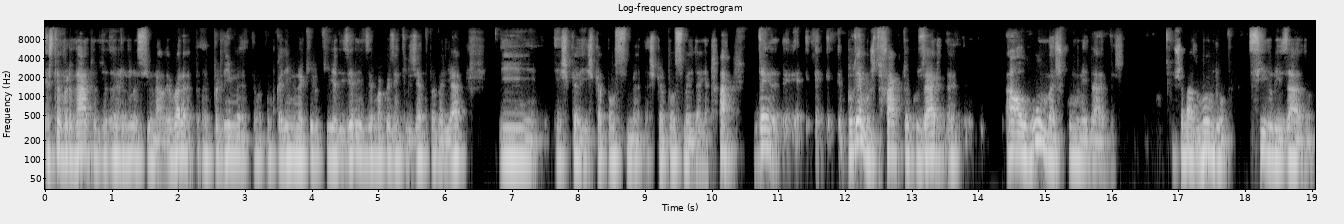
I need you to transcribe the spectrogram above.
esta verdade relacional. Eu agora perdi-me um bocadinho naquilo que ia dizer, ia dizer uma coisa inteligente para variar, e, escapou-se-me escapou uma ideia. Ah, tem, podemos de facto acusar eh, algumas comunidades, o chamado mundo civilizado,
